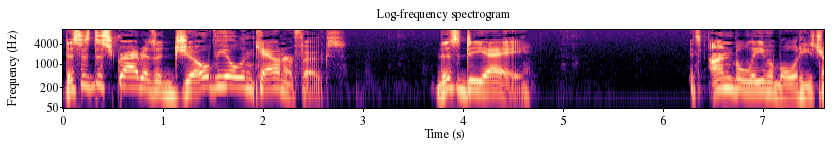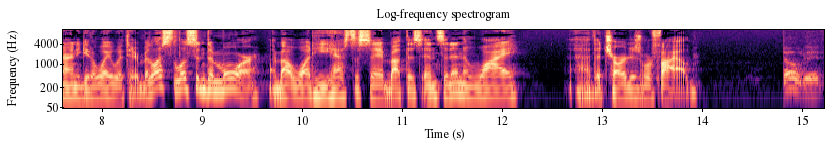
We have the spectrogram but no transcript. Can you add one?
This is described as a jovial encounter, folks. This DA It's unbelievable what he's trying to get away with here. But let's listen to more about what he has to say about this incident and why uh, the charges were filed. Noted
